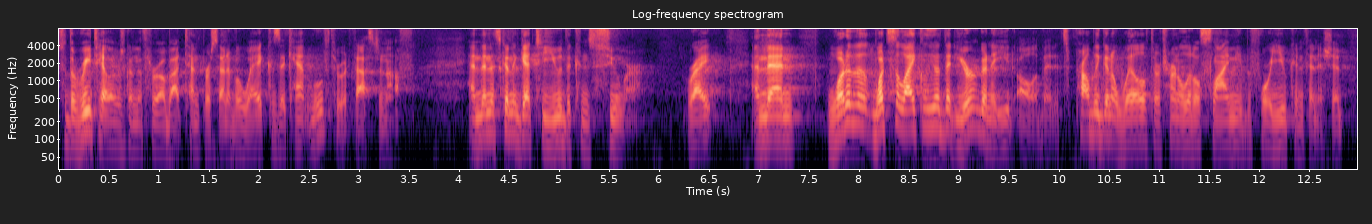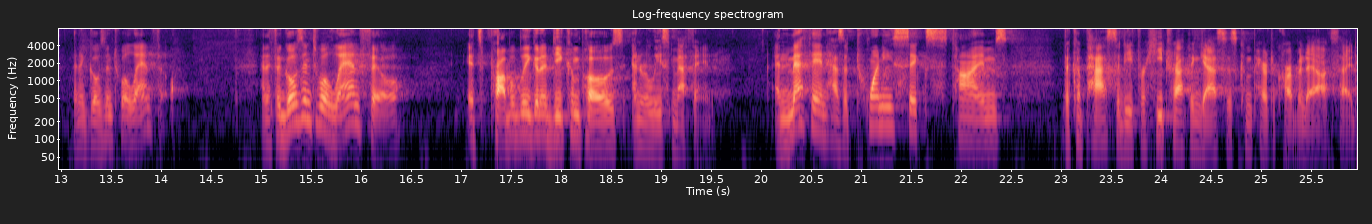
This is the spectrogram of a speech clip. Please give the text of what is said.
So the retailer is going to throw about 10% of it away because it can't move through it fast enough. And then it's going to get to you, the consumer, right? And then what the, what's the likelihood that you're going to eat all of it? It's probably going to wilt or turn a little slimy before you can finish it. Then it goes into a landfill. And if it goes into a landfill, it's probably going to decompose and release methane. And methane has a 26 times the capacity for heat trapping gases compared to carbon dioxide.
